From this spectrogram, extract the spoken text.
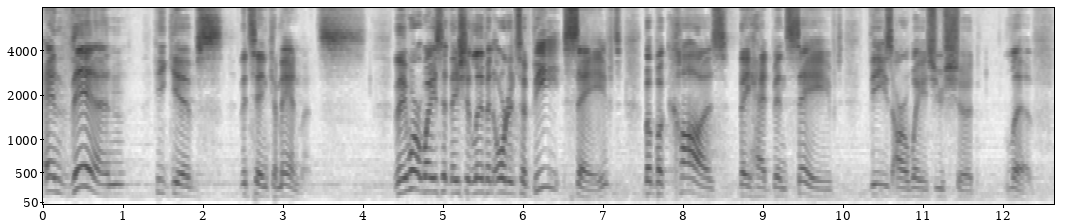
And then he gives the Ten Commandments. They weren't ways that they should live in order to be saved, but because they had been saved, these are ways you should live.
